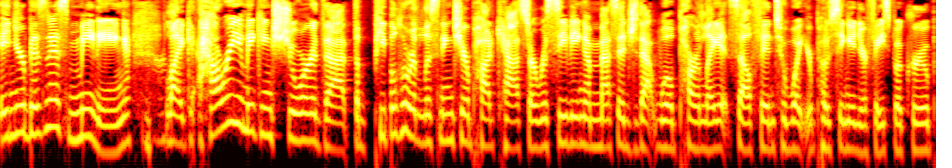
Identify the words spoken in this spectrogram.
in your business? Meaning, mm-hmm. like, how are you making sure that the people who are listening to your podcast are receiving a message that will parlay itself into what you're posting in your Facebook group,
